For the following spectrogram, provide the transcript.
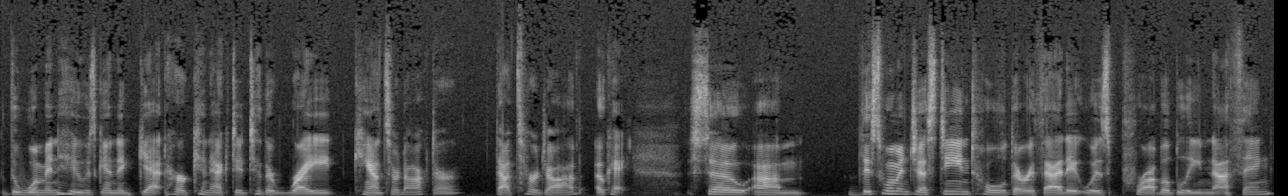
the woman who is going to get her connected to the right cancer doctor. That's her job. Okay. So, um, this woman, Justine, told her that it was probably nothing.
